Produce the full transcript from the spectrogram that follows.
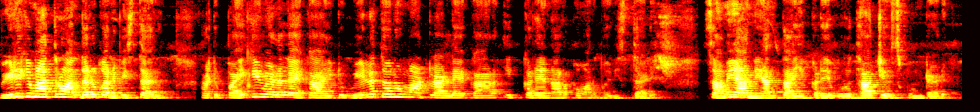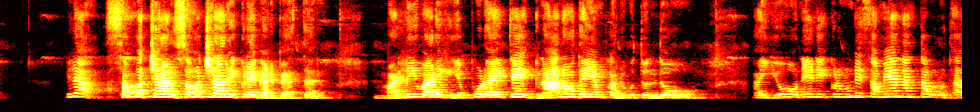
వీడికి మాత్రం అందరూ కనిపిస్తారు. అటు పైకి వెళ్ళలేక ఇటు వీళ్ళతోనూ మాట్లాడలేక ఇక్కడే నరకం అనుభవిస్తాడు. సమయాన్ని అంతా ఇక్కడే వృధా చేసుకుంటాడు. ఇలా సంవత్సరాలు సంవత్సరాలు ఇక్కడే గడిపేస్తారు. మళ్ళీ వాడికి ఎప్పుడైతే జ్ఞానోదయం కలుగుతుందో అయ్యో నేను ఇక్కడ ఉండి సమయాన్నంతా వృధా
